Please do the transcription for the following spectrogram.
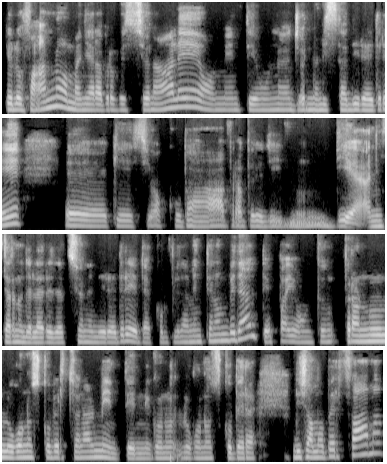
che lo fanno in maniera professionale. Ho in mente un giornalista di Rai 3 eh, che si occupa proprio di, di, all'interno della redazione di Rai 3 ed è completamente non vedente, e poi anche, però non lo conosco personalmente, con, lo conosco per, diciamo, per fama.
